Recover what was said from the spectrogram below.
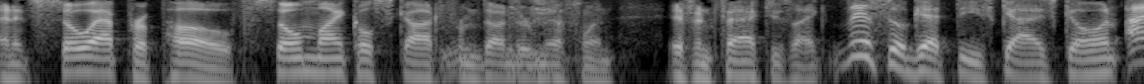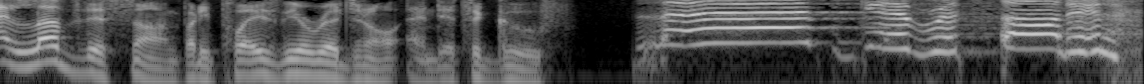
and it's so apropos, so Michael Scott from Dunder Mifflin. If in fact he's like, this will get these guys going. I love this song, but he plays the original and it's a goof. Let's get retarded.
